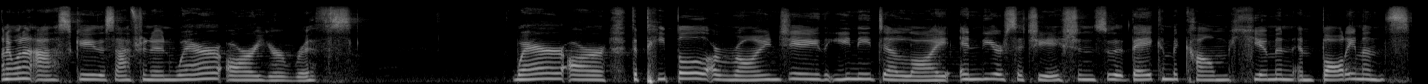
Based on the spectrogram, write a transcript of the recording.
And I want to ask you this afternoon where are your Ruths? Where are the people around you that you need to allow into your situation so that they can become human embodiments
